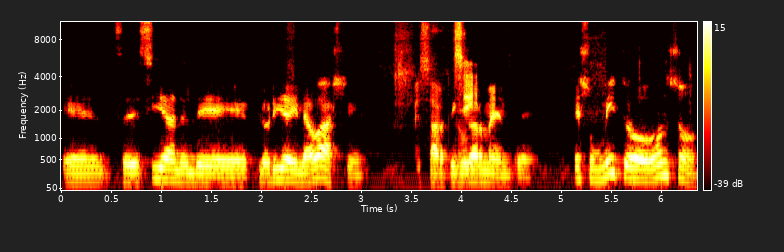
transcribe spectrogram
Eh, se decía en el de Florida y la Valle, particularmente. ¿Es un mito, Gonzo?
